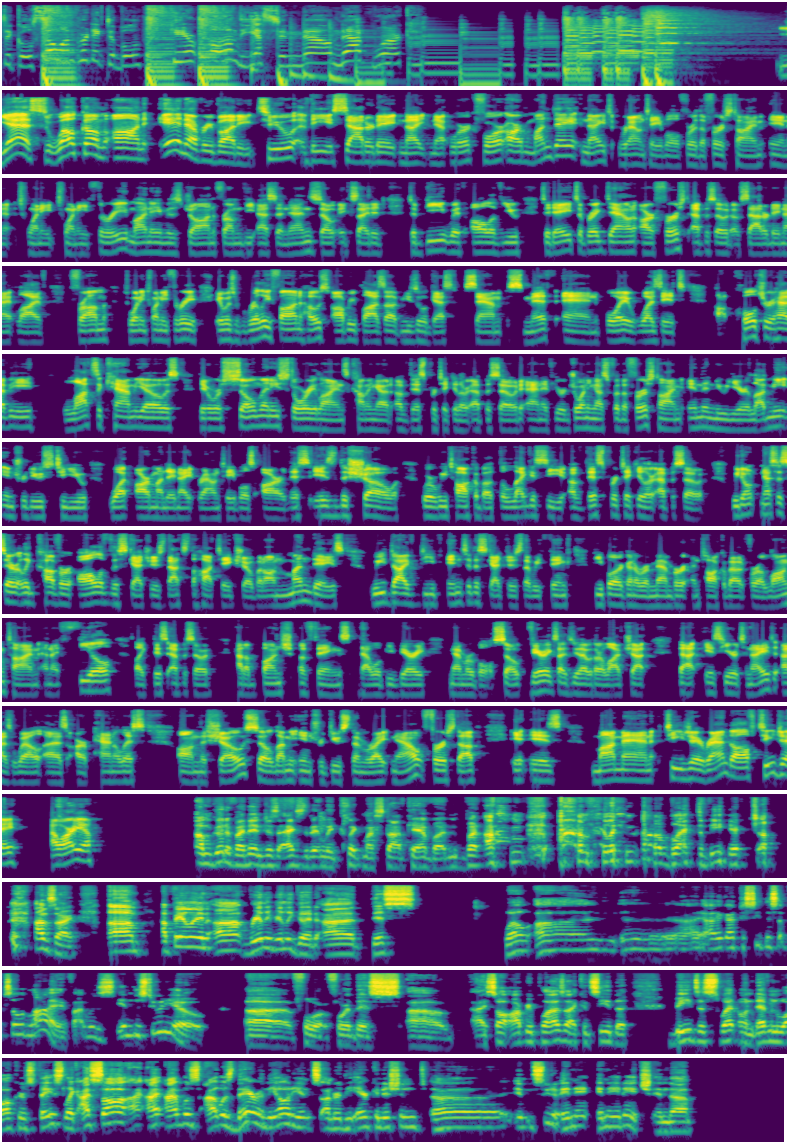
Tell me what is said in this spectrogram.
egotistical, so unpredictable. Here on the SNL network. Yes, welcome on in, everybody, to the Saturday Night Network for our Monday Night Roundtable for the first time in 2023. My name is Jon from the SNN, so excited to be with all of you today to break down our first episode of Saturday Night Live from 2023. It was really fun. Host Aubrey Plaza, musical guest Sam Smith, and boy, was it pop culture heavy lots of cameos. There were so many storylines coming out of this particular episode. And if you're joining us for the first time in the new year, let me introduce to you what our Monday night roundtables are. This is the show where we talk about the legacy of this particular episode. We don't necessarily cover all of the sketches, that's the hot take show. But on Mondays, we dive deep into the sketches that we think people are going to remember and talk about for a long time. And I feel like this episode had a bunch of things that will be very memorable. So, very excited to do that with our live chat. That is here tonight, as well as our panelists on the show. So let me introduce them right now. First up, it is my man, TJ Randolph. TJ, how are you? I'm good if I didn't just accidentally click my stop cam button, but I'm I'm feeling uh, black to be here, Jon. I'm sorry. Um, I'm feeling uh really really good. Uh, this well, uh, uh I, I got to see this episode live. I was in the studio uh, for for this. Uh, I saw Aubrey Plaza. I could see the beads of sweat on Devon Walker's face. Like I saw, I, I, was I was there in the audience under the air conditioned uh, in studio in in AH, and uh,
